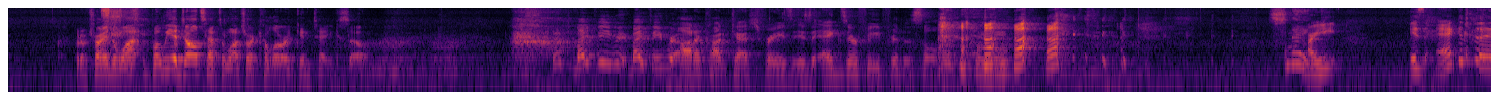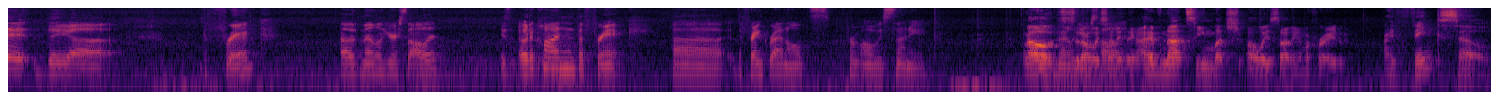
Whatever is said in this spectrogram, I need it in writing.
but i'm trying to watch but we adults have to watch our caloric intake so My favorite, my favorite Otacon catchphrase is "eggs are food for the soul." snake Are you? Is Egg the the uh, the Frank of Metal Gear Solid? Is Otacon the Frank? Uh, the Frank Reynolds from Always Sunny. Oh, this Metal is an Gear Always Sunny thing. I have not seen much Always Sunny, I'm afraid. I think so.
